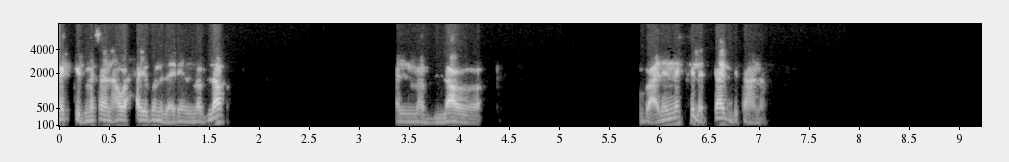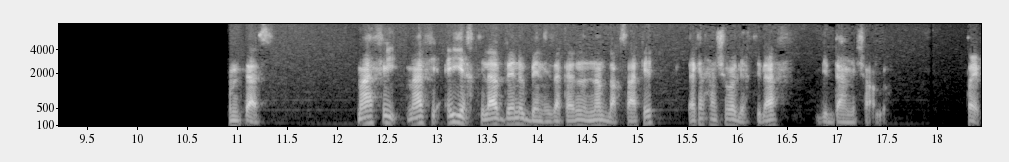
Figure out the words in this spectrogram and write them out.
نكتب مثلا أول حاجة قلنا دايرين المبلغ. المبلغ. وبعدين نقفل التاج بتاعنا. ممتاز. ما في ما في أي اختلاف بينه وبين إذا كان المبلغ ساكت لكن حنشوف الاختلاف قدام إن شاء الله. طيب.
